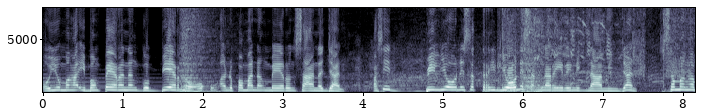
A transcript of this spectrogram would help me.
o yung mga ibang pera ng gobyerno o kung ano pa man ang meron sana dyan. Kasi bilyones at trilyones ang naririnig namin dyan. Sa mga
